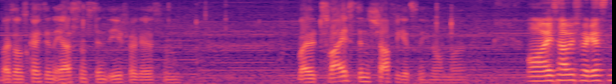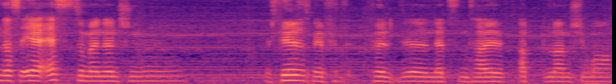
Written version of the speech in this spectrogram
Weil sonst kann ich den ersten Stint eh vergessen. Weil zwei Stints schaffe ich jetzt nicht nochmal. Oh, jetzt habe ich vergessen, das ERS zu managen. Jetzt fehlt es mir für, für den letzten Teil. Ablaunchement.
